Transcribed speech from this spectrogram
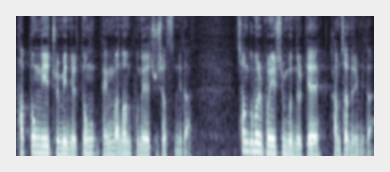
탑동리 주민 1동 100만 원 보내주셨습니다. 성금을 보내주신 분들께 감사드립니다.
